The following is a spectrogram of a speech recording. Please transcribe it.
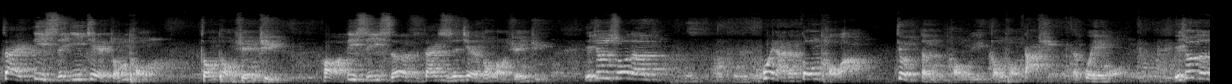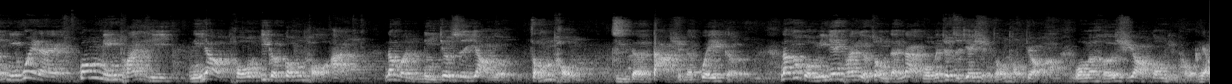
在第十一届总统总统选举，哦，第十一、十二、十三、十四届的总统选举，也就是说呢，未来的公投啊，就等同于总统大选的规模。也就是你未来公民团体你要投一个公投案，那么你就是要有总统级的大选的规格。那如果民间团体有这种能耐，我们就直接选总统就好，我们何需要公民投票？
